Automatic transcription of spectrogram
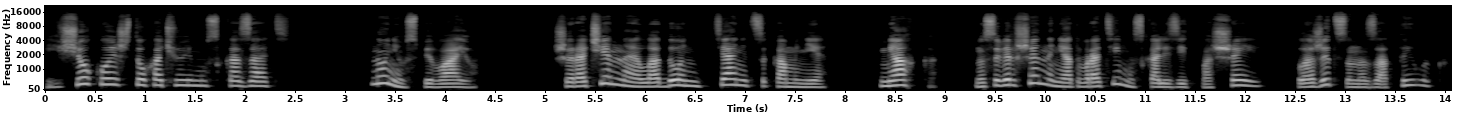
еще кое-что хочу ему сказать, но не успеваю. Широченная ладонь тянется ко мне, мягко, но совершенно неотвратимо скользит по шее, ложится на затылок.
